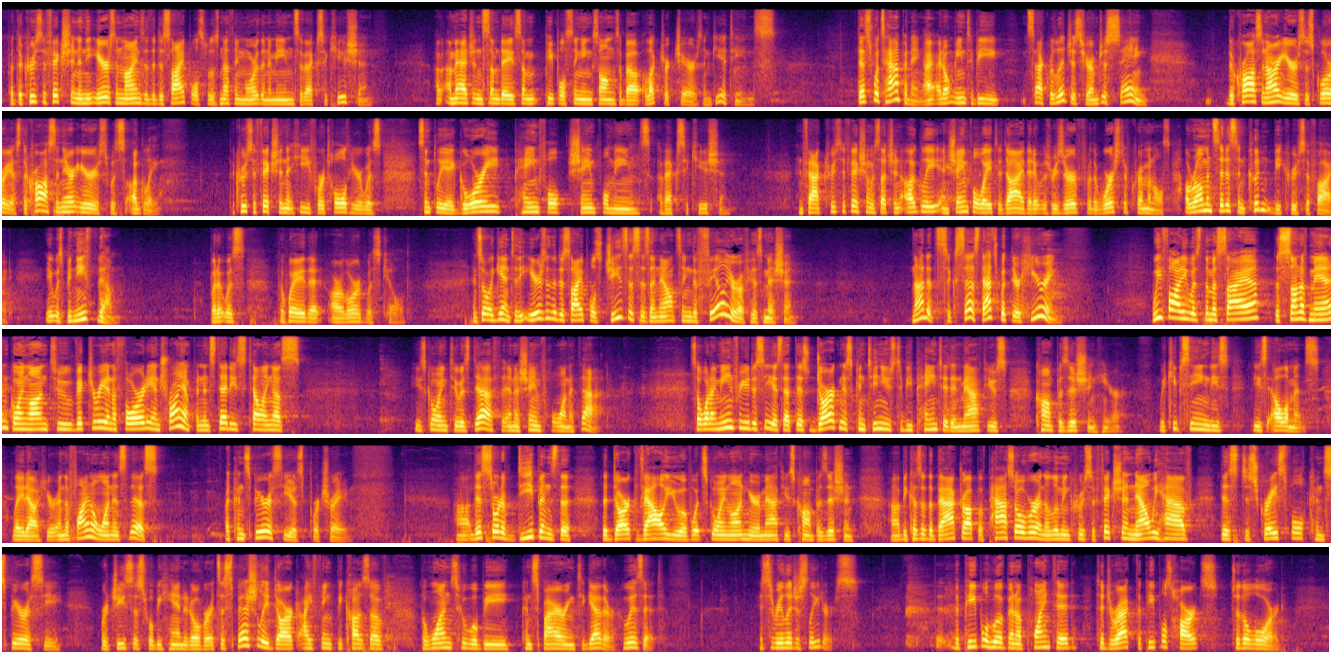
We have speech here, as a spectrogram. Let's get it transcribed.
But the crucifixion in the ears and minds of the disciples was nothing more than a means of execution. Imagine someday some people singing songs about electric chairs and guillotines. That's what's happening. I, I don't mean to be sacrilegious here. I'm just saying the cross in our ears is glorious, the cross in their ears was ugly. The crucifixion that he foretold here was simply a gory, painful, shameful means of execution. In fact, crucifixion was such an ugly and shameful way to die that it was reserved for the worst of criminals. A Roman citizen couldn't be crucified, it was beneath them. But it was the way that our Lord was killed. And so, again, to the ears of the disciples, Jesus is announcing the failure of his mission, not its success. That's what they're hearing. We thought he was the Messiah, the Son of Man, going on to victory and authority and triumph, and instead he's telling us he's going to his death and a shameful one at that. So, what I mean for you to see is that this darkness continues to be painted in Matthew's composition here. We keep seeing these, these elements laid out here. And the final one is this a conspiracy is portrayed. Uh, this sort of deepens the, the dark value of what's going on here in Matthew's composition. Uh, because of the backdrop of Passover and the looming crucifixion, now we have this disgraceful conspiracy where Jesus will be handed over. It's especially dark, I think, because of the ones who will be conspiring together. Who is it? It's the religious leaders, the, people who have been appointed to direct the people's hearts to the Lord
